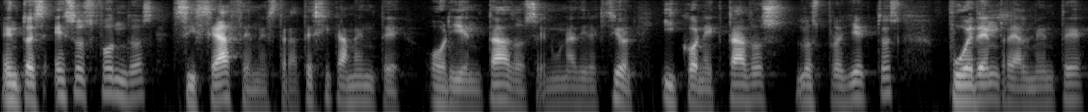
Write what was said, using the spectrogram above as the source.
Entonces, esos fondos, si se hacen estratégicamente orientados en una dirección y conectados los proyectos, pueden realmente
